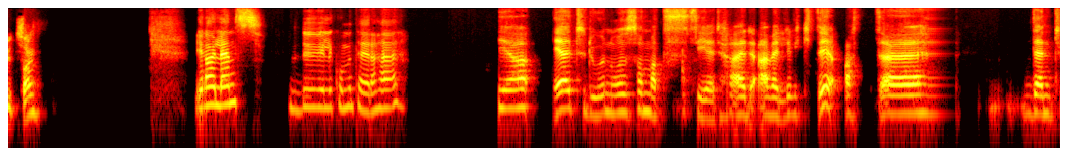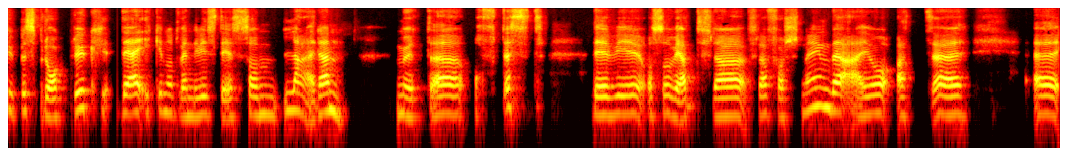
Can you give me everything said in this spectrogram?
utsagn. Ja, Lens, du ville kommentere her? Ja, jeg tror noe som Mats sier her er veldig viktig. At uh, den type språkbruk, det er ikke nødvendigvis det som læreren møter oftest det vi også vet fra, fra forskning, det er jo at eh, eh,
